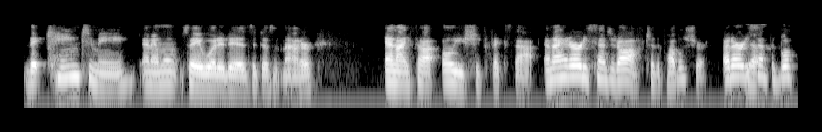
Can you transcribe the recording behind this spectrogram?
that came to me, and I won't say what it is, it doesn't matter. And I thought, oh, you should fix that. And I had already sent it off to the publisher. I'd already Yeah. sent the book,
